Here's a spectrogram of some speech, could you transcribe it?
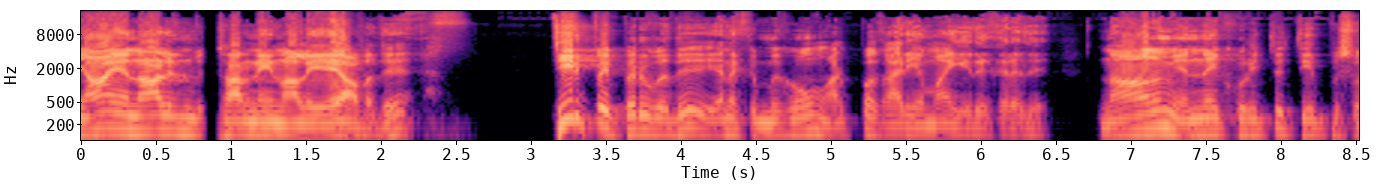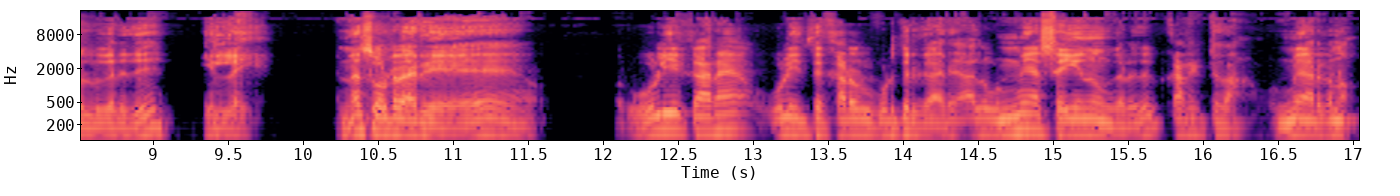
நியாய நாளின் விசாரணையினாலேயே ஆவது தீர்ப்பை பெறுவது எனக்கு மிகவும் அற்ப காரியமாக இருக்கிறது. நானும் என்னை குறித்து தீர்ப்பு சொல்லுகிறது இல்லை. என்ன சொல்கிறாரு ஒரு ஊழியக்காரன் ஊழியத்தை கடவுள் கொடுத்துருக்காரு. அதில் உண்மையாக செய்யணுங்கிறது கரெக்டு தான். உண்மையாக இருக்கணும்.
